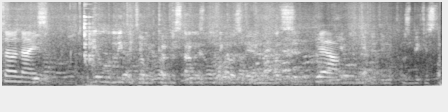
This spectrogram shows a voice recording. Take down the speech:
So nice. You will meet it in Kyrgyzstan as well because they are nomads. Yeah. You will meet it in Uzbekistan.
